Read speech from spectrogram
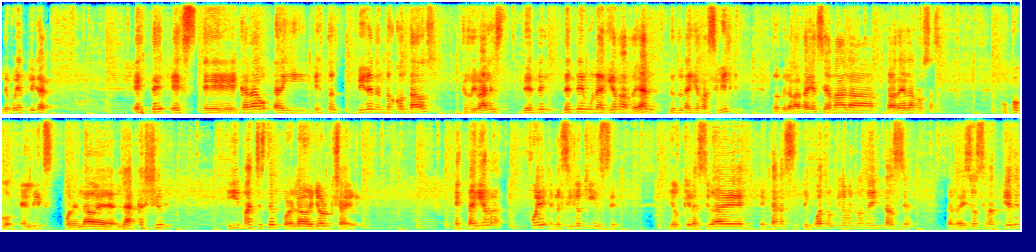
Les voy a explicar. Este es, eh, cada, hay, estos viven en dos condados rivales desde, desde una guerra real, desde una guerra civil, donde la batalla se llamaba la, la batalla de las rosas. Un poco, el Leeds por el lado de Lancashire y Manchester por el lado de Yorkshire. Esta guerra fue en el siglo XV y aunque las ciudades están a 64 kilómetros de distancia, la tradición se mantiene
